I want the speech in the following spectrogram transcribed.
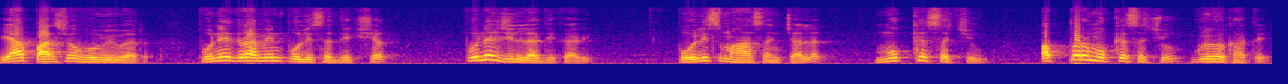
या पार्श्वभूमीवर पुणे ग्रामीण पोलीस अधीक्षक पुणे जिल्हाधिकारी पोलीस महासंचालक मुख्य सचिव अप्पर मुख्य सचिव गृह खाते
